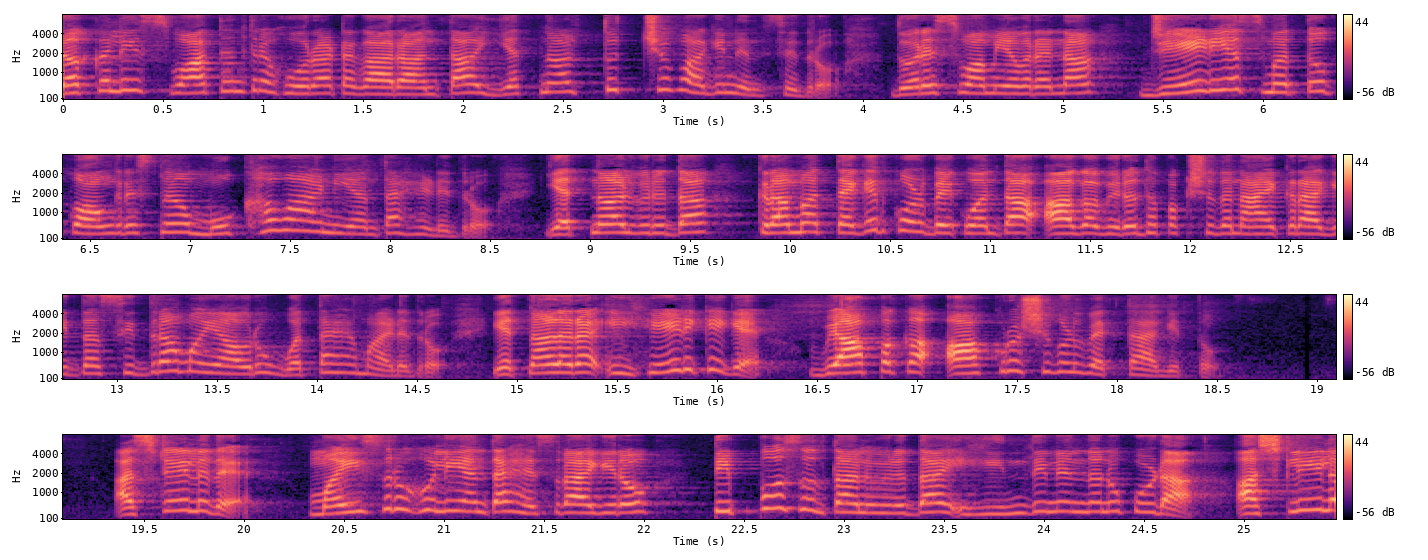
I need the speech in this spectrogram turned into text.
ನಕಲಿ ಸ್ವಾತಂತ್ರ್ಯ ಹೋರಾಟಗಾರ ಅಂತ ಯತ್ನಾಳ್ ತುಚ್ಛವಾಗಿ ನಿಂದಿಸಿದ್ರು. ದೊರೆಸ್ವಾಮಿ ಅವರನ್ನ ಜೆಡಿಎಸ್ ಮತ್ತು ಕಾಂಗ್ರೆಸ್ನ ಮುಖವಾಣಿ ಅಂತ ಹೇಳಿದ್ರು. ಯತ್ನಾಳ್ ವಿರುದ್ಧ ಕ್ರಮ ತೆಗೆದುಕೊಳ್ಬೇಕು ಅಂತ ಆಗ ವಿರೋಧ ಪಕ್ಷದ ನಾಯಕರಾಗಿದ್ದ ಸಿದ್ದರಾಮಯ್ಯ ಅವರು ಒತ್ತಾಯ ಮಾಡಿದ್ರು. ಯತ್ನಾಳರ ಈ ಹೇಳಿಕೆಗೆ ವ್ಯಾಪಕ ಆಕ್ರೋಶಗಳು ವ್ಯಕ್ತ ಆಗಿತ್ತು ಅಷ್ಟೇ ಇಲ್ಲದೆ ಮೈಸೂರು ಹುಲಿ ಅಂತ ಹೆಸರಾಗಿರೋ ಟಿಪ್ಪು ಸುಲ್ತಾನ್ ವಿರುದ್ಧ ಹಿಂದಿನಿಂದನೂ ಕೂಡ ಅಶ್ಲೀಲ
